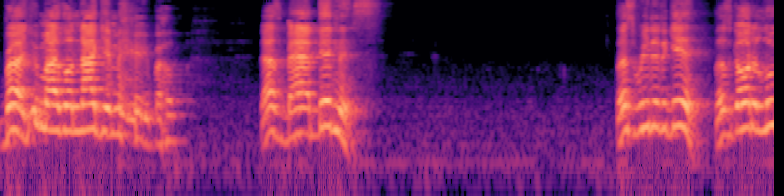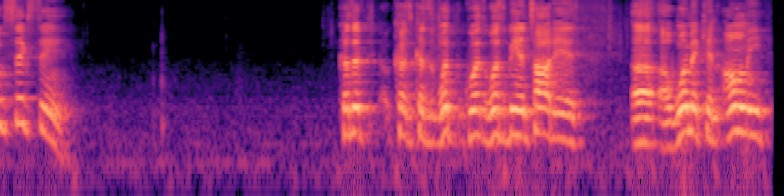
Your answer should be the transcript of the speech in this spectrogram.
bro, you might as well not get married, bro. That's bad business. Let's read it again. Let's go to Luke 16. Because because what, what, what's being taught is uh, a woman can only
